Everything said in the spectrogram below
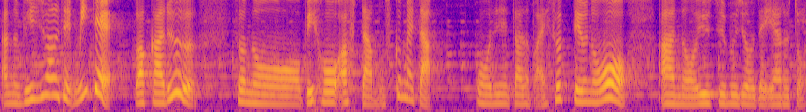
あのビジュアルで見て分かるそのビフォーアフターも含めたコーディネートアドバイスっていうのをあの YouTube 上でやると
